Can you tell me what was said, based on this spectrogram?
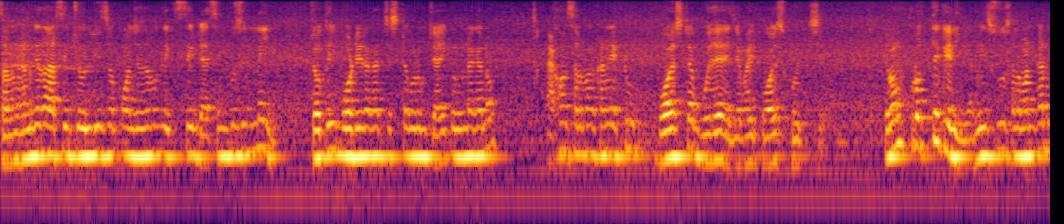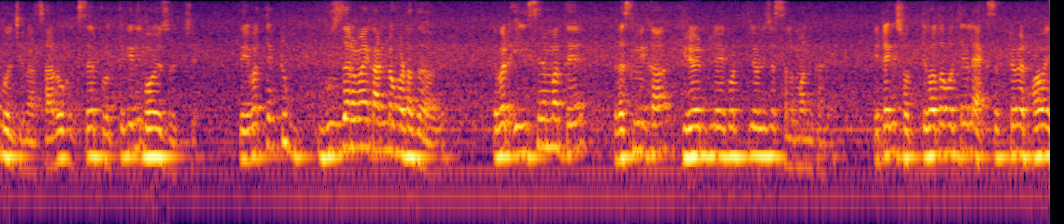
সালমান খানকে তো আর সেই চল্লিশ ও পঞ্চাশের মধ্যে সেই ড্যাসিং ফুসিং নেই। যতই বডি রাখার চেষ্টা করুক, যাই করুক না কেন, এখন সালমান খানের একটু বয়সটা বোঝা যায় যে ভাই বয়স হচ্ছে। এবং প্রত্যেকেরই, আমি শুধু সালমান খান বলছি না, শাহরুখ অক্ষয় প্রত্যেকেরই বয়স হচ্ছে। তো এবার তো একটু বুঝদারময় কাণ্ড ঘটাতে হবে। এবার এই সিনেমাতে রশ্মিকা হিরোইন প্লে করতে চলেছে সালমান খানের এটা কি সত্যি কথা বলতে গেলে অ্যাকসেপ্টেবল হবে?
